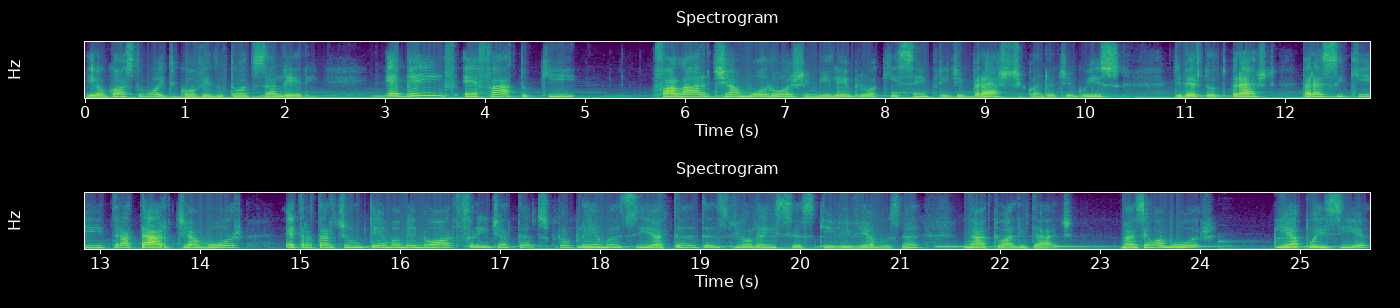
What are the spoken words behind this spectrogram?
Eu gosto muito e convido todos a lerem. É bem, é fato que falar de amor hoje, me lembro aqui sempre de Brecht, quando eu digo isso, de Bertolt Brecht, parece que tratar de amor é tratar de um tema menor frente a tantos problemas e a tantas violências que vivemos né, na atualidade mas é o amor e é a poesia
